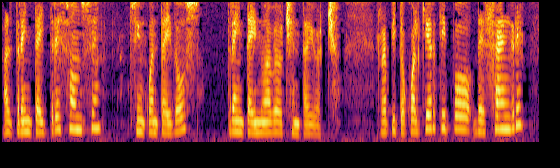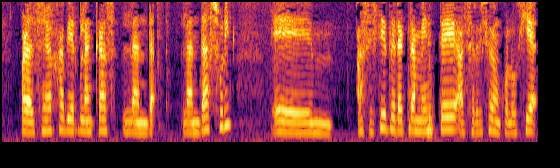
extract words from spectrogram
al 3311 52 3988. Repito, cualquier tipo de sangre para el señor Javier Blancas Landazuri, em, asistir directamente al servicio de oncología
